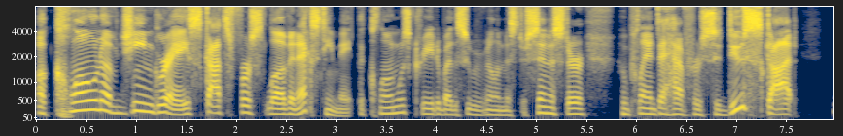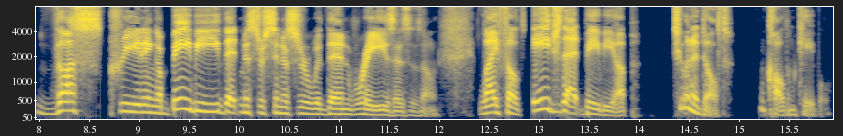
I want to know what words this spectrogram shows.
a clone of Jean Grey, Scott's first love and ex teammate. The clone was created by the supervillain Mr. Sinister, who planned to have her seduce Scott, thus creating a baby that Mr. Sinister would then raise as his own. Liefeld aged that baby up to an adult called him Cable.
